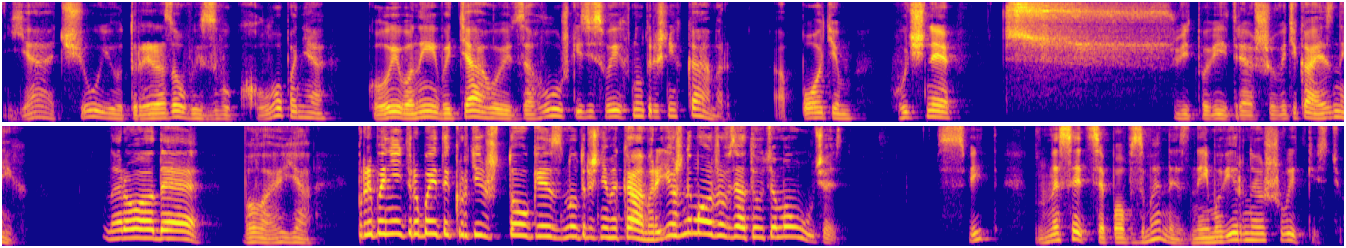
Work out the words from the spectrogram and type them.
Я чую триразовий звук хлопання, коли вони витягують заглушки зі своїх внутрішніх камер, а потім гучне від повітря, що витікає з них. Народе, волаю я, припиніть робити круті штуки з внутрішніми камери. Я ж не можу взяти у цьому участь. Світ несеться повз мене з неймовірною швидкістю,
